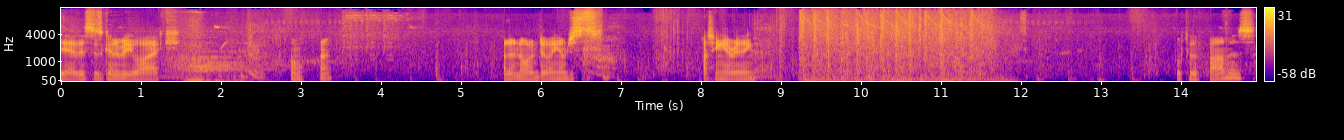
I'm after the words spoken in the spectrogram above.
Yeah, this is gonna be like. Oh, right. I don't know what I'm doing. I'm just touching everything. Talk to the farmers.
